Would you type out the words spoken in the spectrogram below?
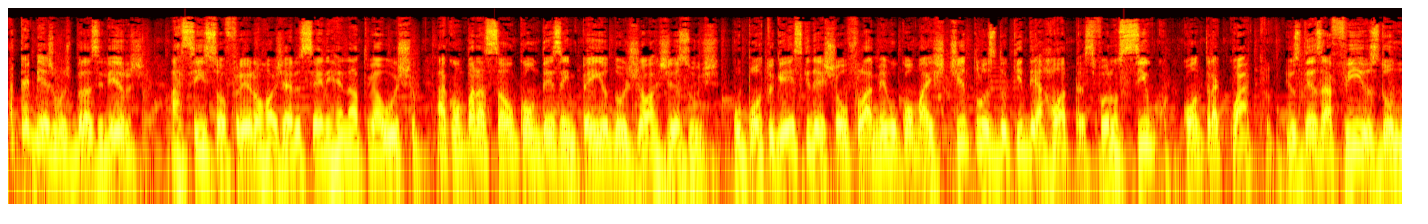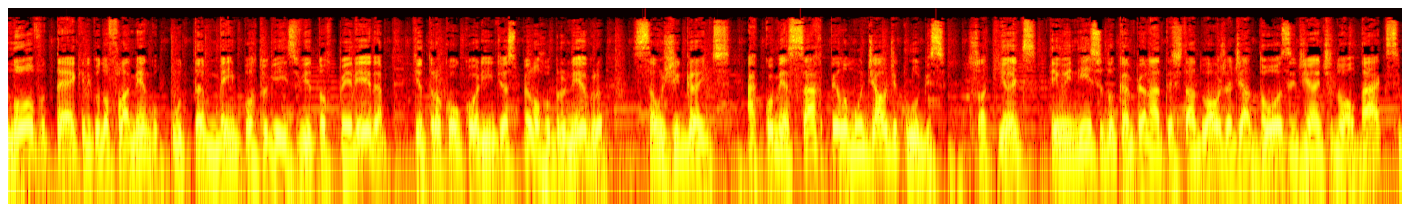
até mesmo os brasileiros, Assim sofreram Rogério Ceni e Renato Gaúcho a comparação com o desempenho do Jorge Jesus. O português que deixou o Flamengo com mais títulos do que derrotas, foram cinco contra quatro. E os desafios do novo técnico do Flamengo, o também português Vitor Pereira, que trocou o Corinthians pelo rubro-negro, são gigantes. A começar pelo Mundial de Clubes. Só que antes tem o início do campeonato estadual, já dia 12, diante do Aldax.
